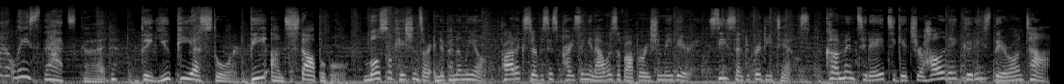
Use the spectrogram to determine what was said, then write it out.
At least that's good. The UPS store. Be unstoppable. Most locations are independently owned. Product services, pricing, and hours of operation may vary. See Center for details. Come in today to get your holiday goodies there on time.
